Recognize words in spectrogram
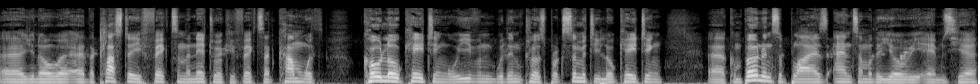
uh, you know uh, the cluster effects and the network effects that come with co-locating or even within close proximity locating uh, component suppliers and some of the OEMs here.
